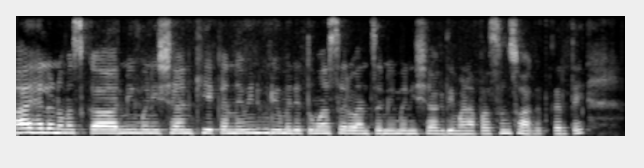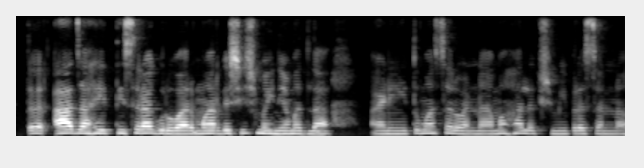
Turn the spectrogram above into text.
हाय हॅलो नमस्कार. मी मनीषा आणखी एका नवीन व्हिडिओमध्ये तुम्हा सर्वांचं मी मनीषा अगदी मनापासून स्वागत करते. तर आज आहे तिसरा गुरुवार मार्गशीर्ष महिन्यामधला आणि तुम्हा सर्वांना महालक्ष्मी प्रसन्न.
